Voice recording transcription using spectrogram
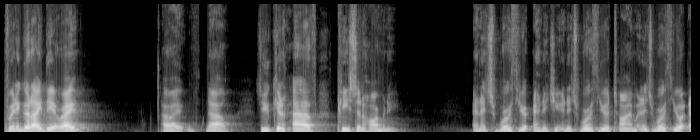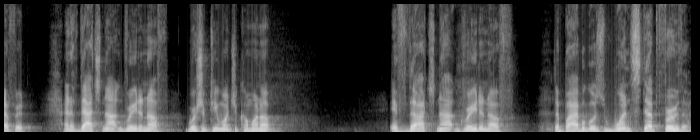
Pretty good idea, right? All right, now, so you can have peace and harmony and it's worth your energy, and it's worth your time, and it's worth your effort. And if that's not great enough, worship team, why don't you come on up? If that's not great enough, the Bible goes one step further.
